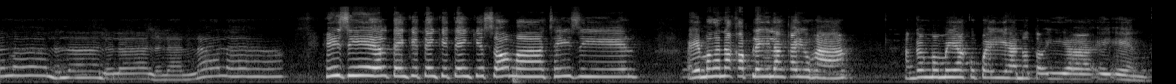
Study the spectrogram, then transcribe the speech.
La la la la la la la la la. Hazel, thank you, thank you, thank you so much, Hazel. Ay, mga naka-play lang kayo ha. Hanggang mamaya ko pa i-ano to, i- uh, i-end.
